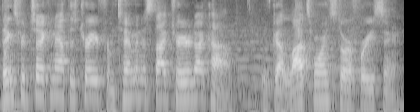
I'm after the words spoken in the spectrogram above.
Thanks for checking out this trade from 10MinuteStockTrader.com. We've got lots more in store for you soon.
